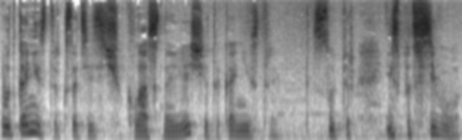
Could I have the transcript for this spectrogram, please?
Вот канистры, кстати, есть еще классная вещь, это канистры. Это супер. Из-под всего.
